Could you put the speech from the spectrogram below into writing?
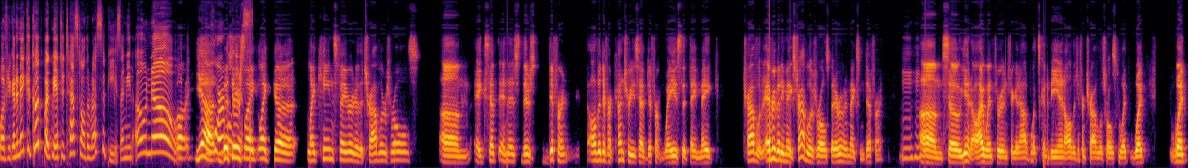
well, if you're gonna make a cookbook, we have to test all the recipes. I mean, oh no. Well, yeah, but there's like like uh like Keen's favorite are the travelers rolls. Um, except and there's there's different all the different countries have different ways that they make travelers. Everybody makes travelers rolls, but everybody makes them different. Mhm. Um, so you know, I went through and figured out what's going to be in all the different travelers rolls. What what what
